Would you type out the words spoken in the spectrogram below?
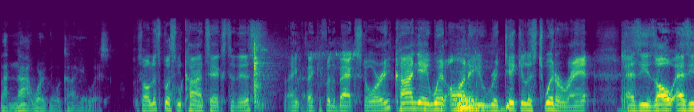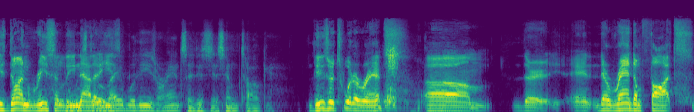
by not working with Kanye West? So let's put some context to this. Thank, thank you for the backstory. Kanye went on a ridiculous Twitter rant, as he's all as he's done recently. Now that he's label these rants, or this is just him talking? these are Twitter rants. Um, they're and they're random thoughts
